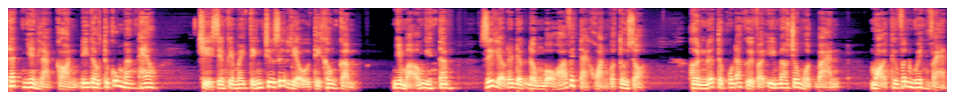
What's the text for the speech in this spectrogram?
Tất nhiên là còn, Đi đâu tôi cũng mang theo. Chỉ riêng cái máy tính chứa dữ liệu thì không cầm. Nhưng mà ông yên tâm, Dữ liệu đã được đồng bộ hóa với tài khoản của tôi rồi. Hơn nữa tôi cũng đã gửi vào email cho một bản Mọi thứ vẫn nguyên vẹn.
